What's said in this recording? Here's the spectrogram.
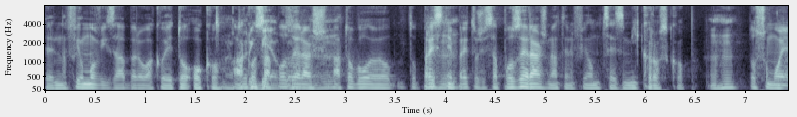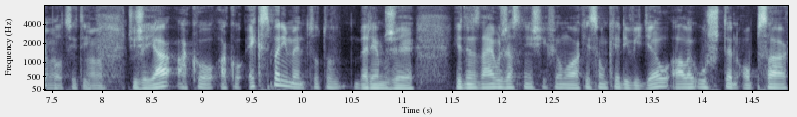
ten filmový záberov, ako je to oko, no, ako sa pozeráš, uh-huh. a to bolo to presne uh-huh. preto, že sa pozeráš na ten film cez mikroskop. Uh-huh. To sú moje uh-huh. pocity. Uh-huh. Čiže ja ako, ako experiment toto beriem, že jeden z najúžasnejších filmov, aký som kedy videl, ale už ten obsah,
